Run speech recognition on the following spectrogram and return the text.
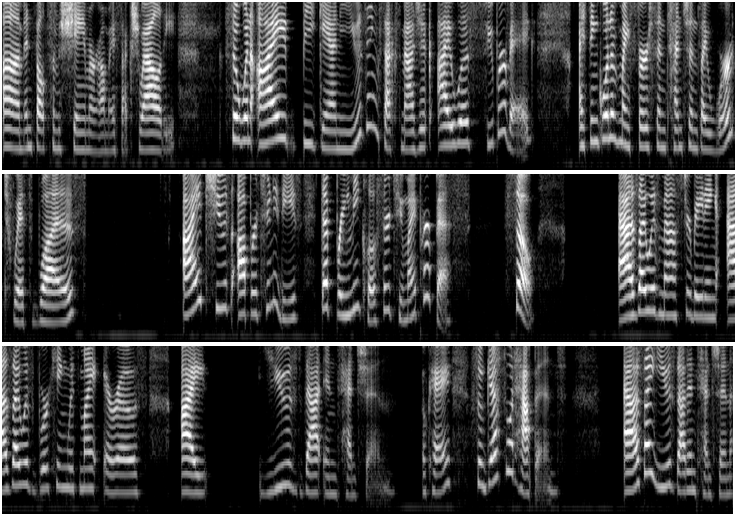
um, and felt some shame around my sexuality. So when I began using sex magic, I was super vague. I think one of my first intentions I worked with was I choose opportunities that bring me closer to my purpose. So, as I was masturbating, as I was working with my Eros, I used that intention. Okay. So, guess what happened? As I used that intention,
